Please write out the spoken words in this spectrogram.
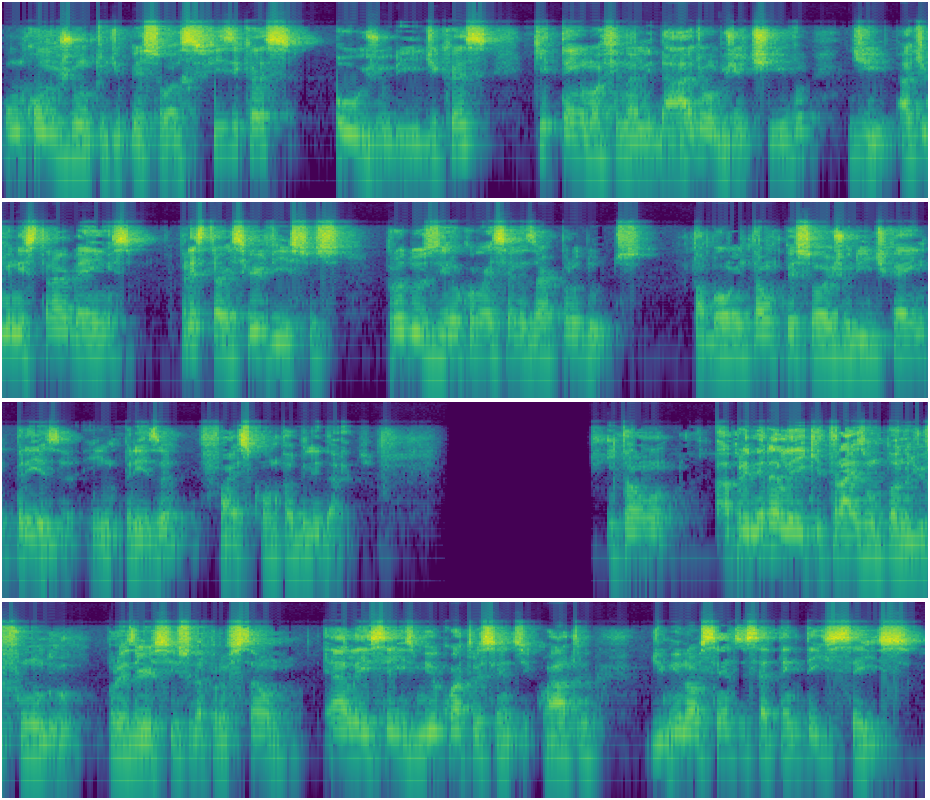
um conjunto de pessoas físicas ou jurídicas que tem uma finalidade, um objetivo de administrar bens, prestar serviços, produzir ou comercializar produtos. Tá bom? Então, pessoa jurídica é empresa, e empresa faz contabilidade. Então, a primeira lei que traz um pano de fundo para o exercício da profissão é a Lei 6.404 de 1976,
